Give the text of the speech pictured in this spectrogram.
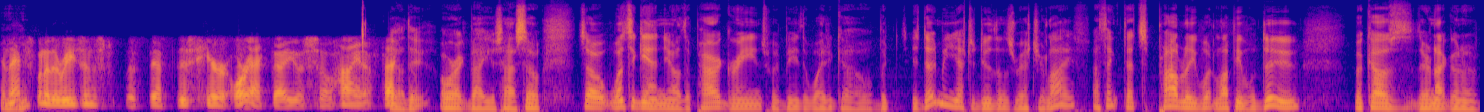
And Mm-hmm. that's one of the reasons that this here ORAC value is so high and yeah, the ORAC value is high. So, so once again, you know, the power greens would be the way to go. But it doesn't mean you have to do those the rest of your life. I think that's probably what a lot of people do because they're not going to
